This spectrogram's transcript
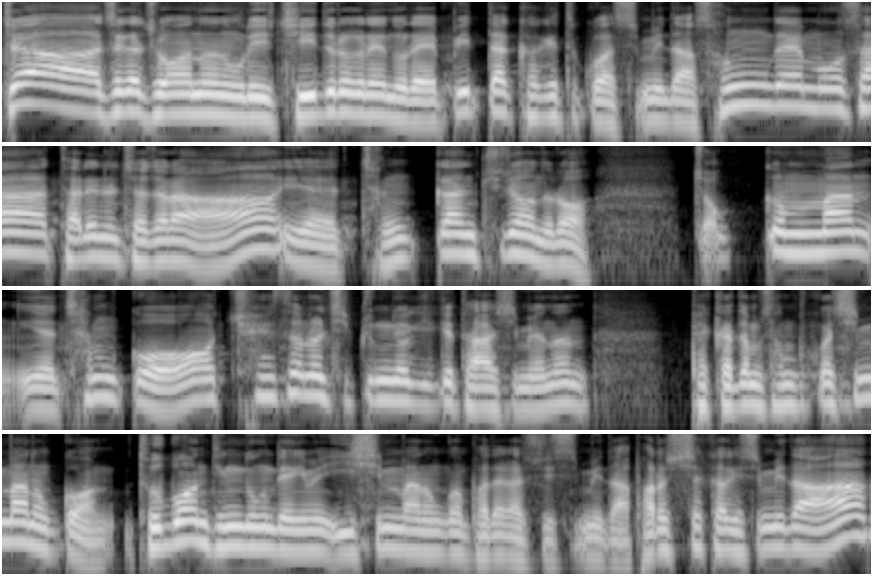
자, 제가 좋아하는 우리 지드래곤의 노래 삐딱하게 듣고 왔습니다. 성대모사 달인을 찾아라. 예, 잠깐 출연으로 조금만 예, 참고 최선을 집중력 있게 다하시면은 백화점 상품권 10만 원권 두 번 딩동댕이면 20만 원권 받아갈 수 있습니다. 바로 시작하겠습니다.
